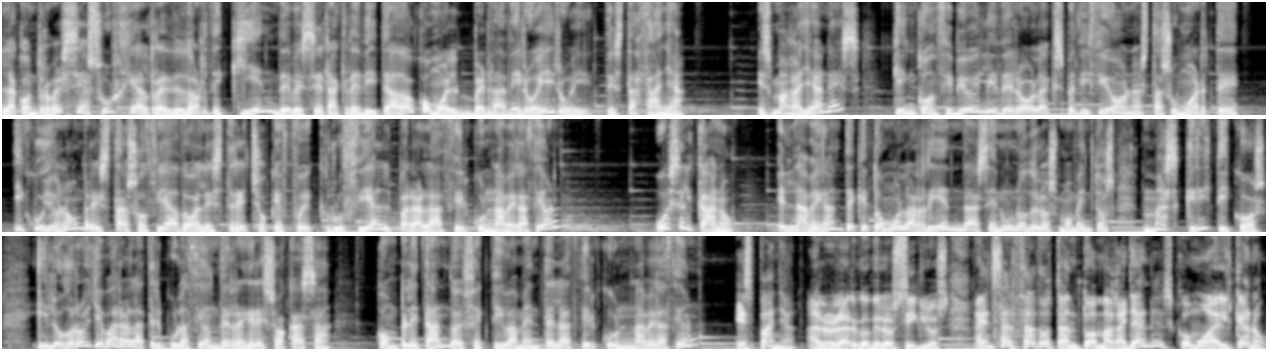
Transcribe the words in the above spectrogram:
La controversia surge alrededor de quién debe ser acreditado como el verdadero héroe de esta hazaña. ¿Es Magallanes, quien concibió y lideró la expedición hasta su muerte y cuyo nombre está asociado al estrecho que fue crucial para la circunnavegación? ¿O es el Cano, el navegante que tomó las riendas en uno de los momentos más críticos y logró llevar a la tripulación de regreso a casa, completando efectivamente la circunnavegación? España, a lo largo de los siglos, ha ensalzado tanto a Magallanes como a Elcano,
